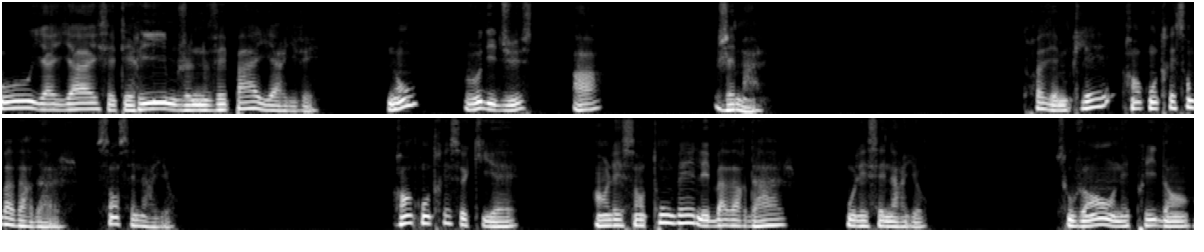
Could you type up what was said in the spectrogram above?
Ouh, aïe aïe, c'est terrible, je ne vais pas y arriver. Non, vous dites juste Ah, j'ai mal. Troisième clé, rencontrer sans bavardage, sans scénario. Rencontrer ce qui est, en laissant tomber les bavardages les scénarios. Souvent on est pris dans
